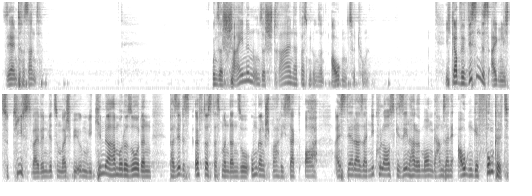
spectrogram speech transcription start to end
sehr interessant. Unser Scheinen, unser Strahlen hat was mit unseren Augen zu tun. Ich glaube, wir wissen das eigentlich zutiefst, weil wenn wir zum Beispiel irgendwie Kinder haben oder so, dann passiert es öfters, dass man dann so umgangssprachlich sagt, oh, als der da seinen Nikolaus gesehen hat heute Morgen, da haben seine Augen gefunkelt.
